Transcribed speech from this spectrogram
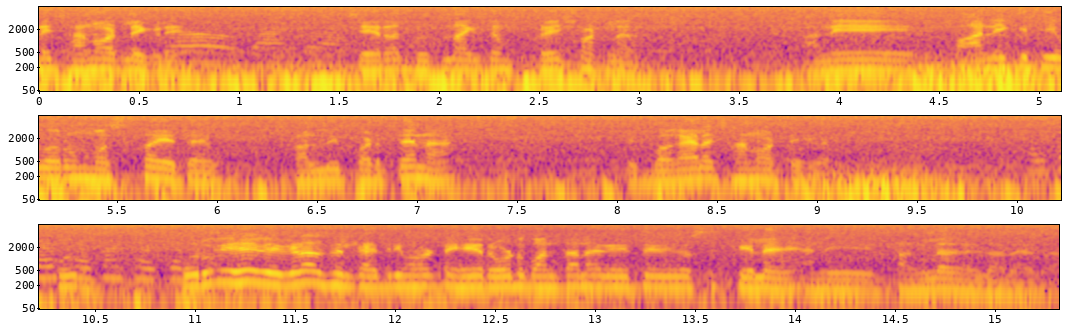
पाणी छान वाटलं इकडे. हो. चेहरा धुतला एकदम फ्रेश वाटलं. आणि पाणी किती वरून मस्त येत आहे. खाली पडते ना ते बघायला छान वाटतं इकडे. पूर्वी हे वेगळं असेल काहीतरी मला वाटतं हे रोड बांधताना काहीतरी व्यवस्थित केलं आहे आणि चांगलं झालं आहे आता.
